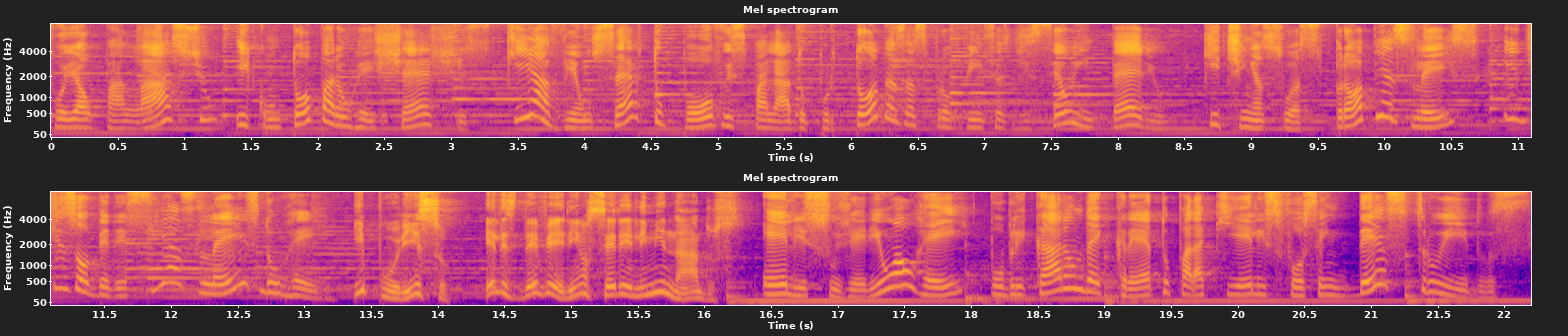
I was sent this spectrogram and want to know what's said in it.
Foi ao palácio e contou para o rei Xerxes que havia um certo povo espalhado por todas as províncias de seu império que tinha suas próprias leis e desobedecia às leis do rei. E por isso, eles deveriam ser eliminados. Ele sugeriu ao rei publicar um decreto para que eles fossem destruídos.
